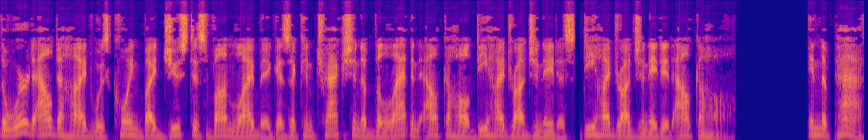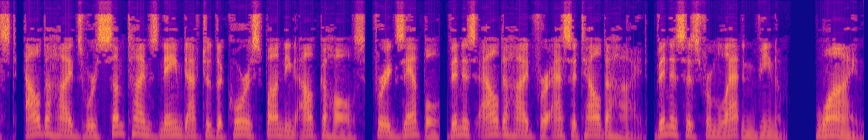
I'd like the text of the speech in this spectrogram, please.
The word aldehyde was coined by Justus von Liebig as a contraction of the Latin alcohol dehydrogenatus dehydrogenated alcohol. In the past, aldehydes were sometimes named after the corresponding alcohols, for example, vinous aldehyde for acetaldehyde. Vinous is from Latin vinum, wine,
